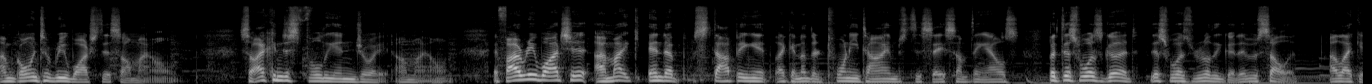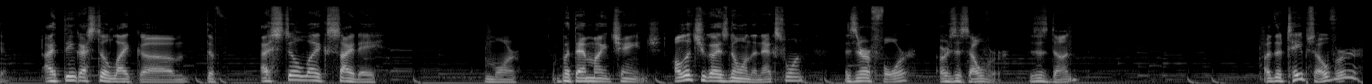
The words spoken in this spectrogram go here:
I'm going to rewatch this on my own. So I can just fully enjoy it on my own. If I rewatch it, I might end up stopping it like another 20 times to say something else. But this was good. This was really good. It was solid. I like it. I think I still like um, the I still like side A more, but that might change. I'll let you guys know on the next one. Is there a four or is this over? Is this done? Are the tapes over?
